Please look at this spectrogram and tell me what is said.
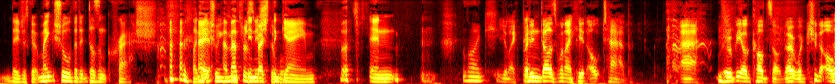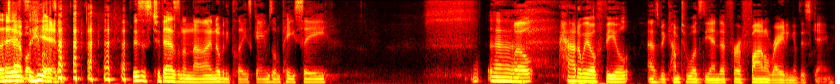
they just go, make sure that it doesn't crash. Like, Hey, make sure you and can finish the respectable. game. And, like, You're like, but it does when I hit Alt Tab. ah, it'll be on console. No one can Alt Tab on console. yeah. this is 2009. Nobody plays games on PC. Uh, Well, how do we all feel as we come towards the end for a final rating of this game?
